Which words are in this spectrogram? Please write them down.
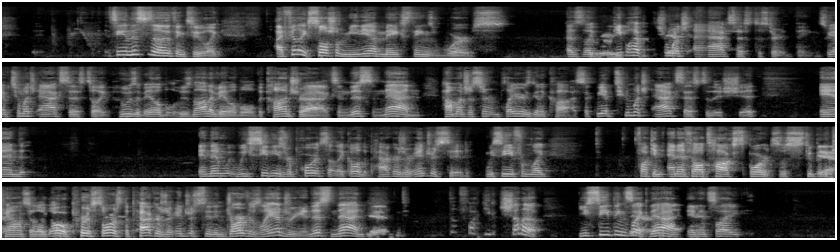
see, and this is another thing too. Like, I feel like social media makes things worse as like Mhm. people have too Yeah. much access to certain things. We have too much access to like who's available, who's not available, the contracts and this and that, and how much a certain player is going to cost. Like we have too much access to this shit, and and then we- see these reports that like, oh, the Packers are interested. We see from like fucking NFL Talk Sports, those stupid Yeah. accounts are like, oh, per source, the Packers are interested in Jarvis Landry and this and that. Yeah. The fuck you shut up. You see things like that, and it's like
